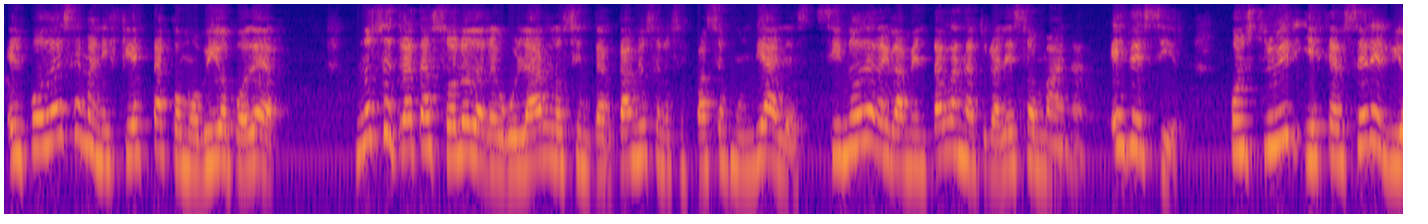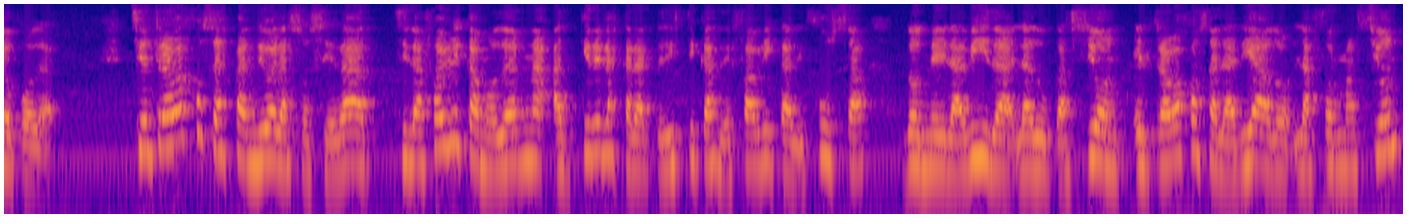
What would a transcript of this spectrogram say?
el poder se manifiesta como biopoder. No se trata solo de regular los intercambios en los espacios mundiales, sino de reglamentar la naturaleza humana, es decir, construir y ejercer el biopoder. Si el trabajo se ha expandido a la sociedad, si la fábrica moderna adquiere las características de fábrica difusa, donde la vida, la educación, el trabajo asalariado, la formación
